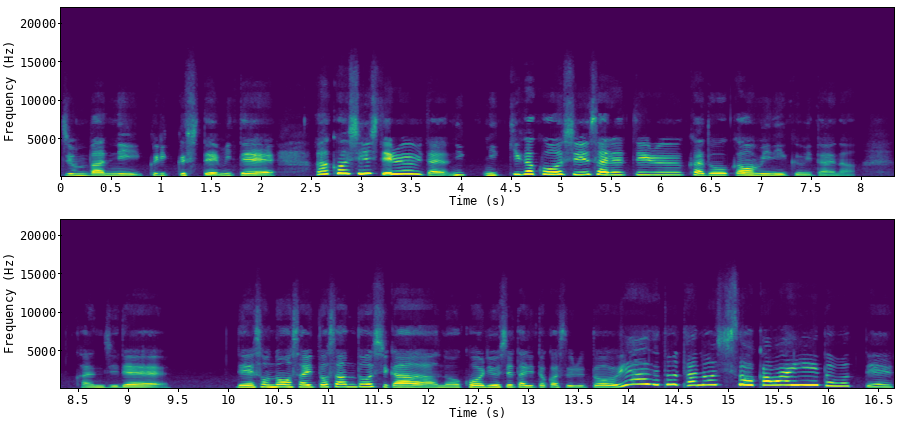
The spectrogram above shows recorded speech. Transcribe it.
順番にクリックして見てあ更新してるみたいな。日記が更新されてるかどうかを見に行くみたいな感じで。で、その斎藤さん同士が、あの、交流してたりとかすると、いやー、楽しそう、かわいいと思って、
